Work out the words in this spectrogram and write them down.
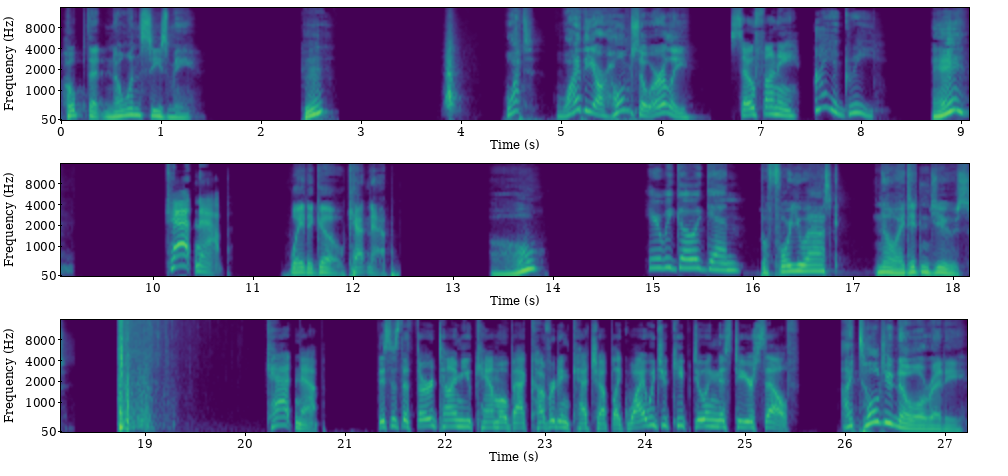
Hope that no one sees me. Hmm? What? Why they are home so early? So funny. I agree. Eh? Catnap. Way to go, catnap. Oh? Here we go again. Before you ask, no, I didn't use. Catnap. This is the third time you camo back covered in ketchup. Like, why would you keep doing this to yourself? I told you no already.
